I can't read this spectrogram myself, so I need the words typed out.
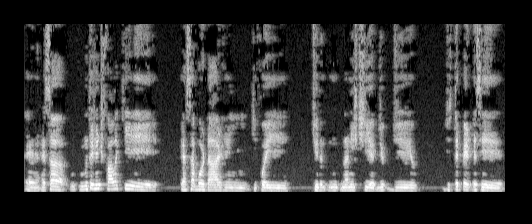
É, essa, muita gente fala que essa abordagem que foi tida na anistia de, de, de ter esse,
